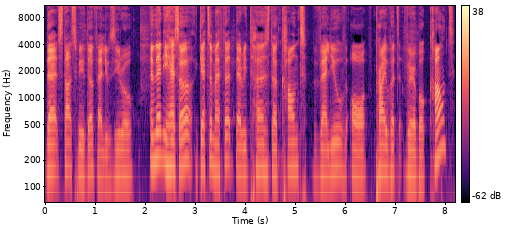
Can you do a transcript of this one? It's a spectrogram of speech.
that starts with the value 0 and then it has a getter method that returns the count value or private variable count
